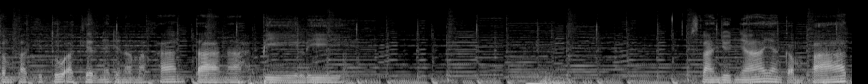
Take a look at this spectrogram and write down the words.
Tempat itu akhirnya dinamakan Tanah Pilih. Selanjutnya yang keempat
